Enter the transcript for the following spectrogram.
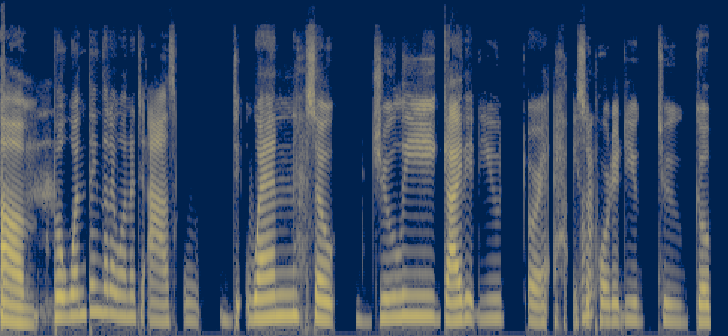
Yeah. Um, but one thing that I wanted to ask, when so Julie guided you or Mhm. supported you to go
